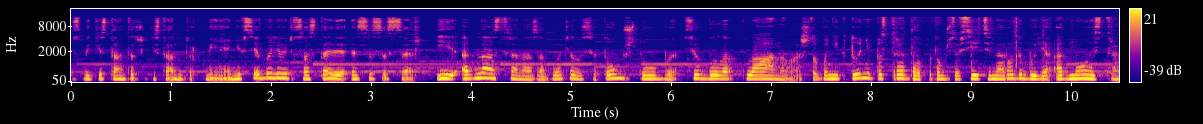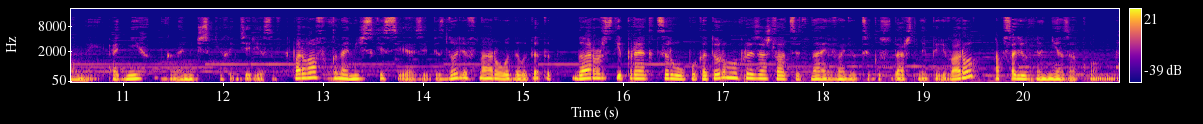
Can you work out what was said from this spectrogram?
Узбекистан, Таджикистан, Туркмения, они все были в составе СССР. И одна страна заботилась о том, чтобы все было планово, чтобы никто не пострадал, потому что все эти народы были одной страны, одних экономических интересов. Порвав экономические связи, обездолив народа, вот этот гарвардский проект ЦРУ, по которому произошла цветная революция, государственный переворот, абсолютно незаконный,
